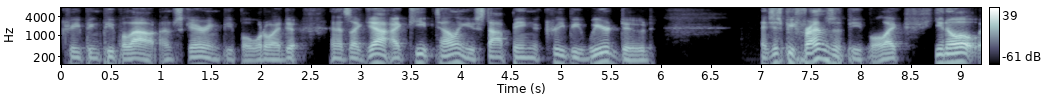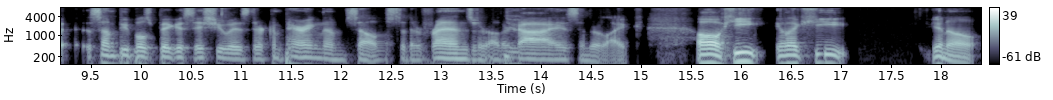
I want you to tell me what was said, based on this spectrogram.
creeping people out. I'm scaring people. What do I do? And it's like, yeah, I keep telling you, stop being a creepy, weird dude and just be friends with people. Like, you know, some people's biggest issue is they're comparing themselves to their friends or other Yeah. guys. And they're like, oh, he, like, he, you know,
